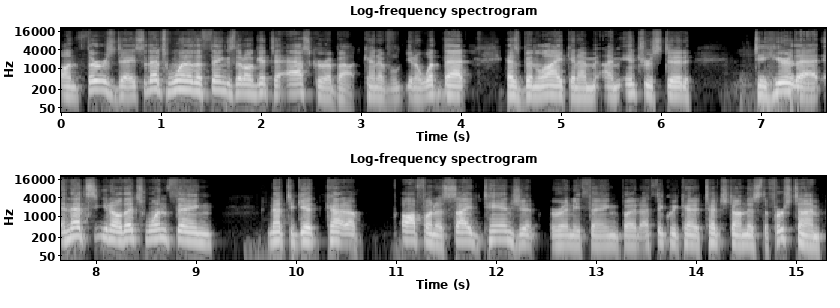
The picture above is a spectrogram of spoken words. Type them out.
on Thursday. So that's one of the things that I'll get to ask her about, kind of you know what that has been like, and I'm I'm interested to hear that. And that's you know that's one thing, not to get kind of off on a side tangent or anything, but I think we kind of touched on this the first time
